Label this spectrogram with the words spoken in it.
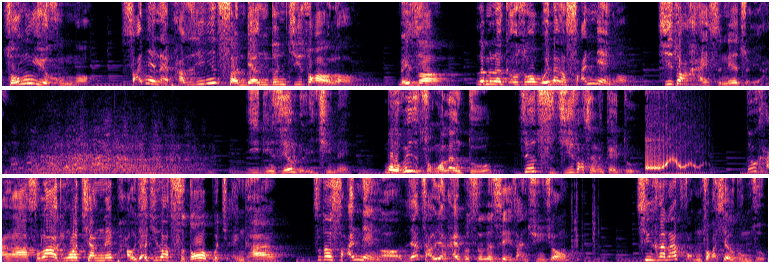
终于红了！三年来，怕是已经吃了两吨鸡爪了。妹子，能不能告诉我，为哪个三年哦，鸡爪还是你的最爱？一定是有内情的，莫非是中了两毒？只有吃鸡爪才能解毒？都看哈，是哪个给我讲的？泡椒鸡爪吃多了不健康。这都三年了，人家照样还不是能舌战群雄？请喊她凤爪小公主，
